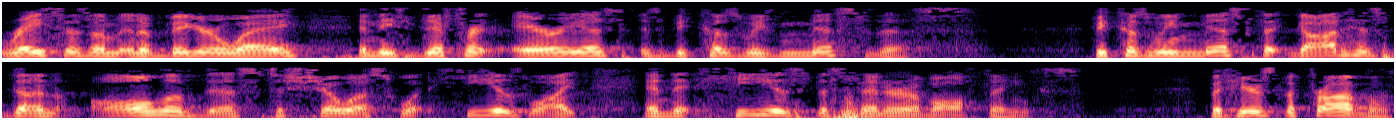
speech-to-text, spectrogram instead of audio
racism in a bigger way, in these different areas, is because we've missed this. Because we miss that God has done all of this to show us what He is like and that He is the center of all things. But here's the problem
